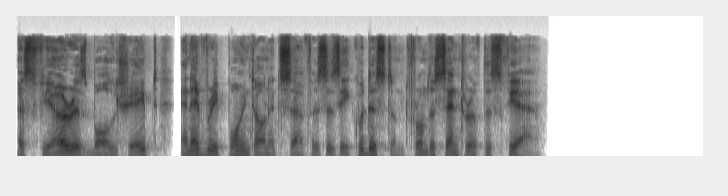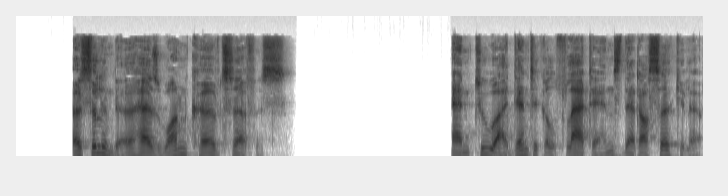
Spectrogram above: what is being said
A sphere is ball-shaped and every point on its surface is equidistant from the center of the sphere. A cylinder has one curved surface and two identical flat ends that are circular.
